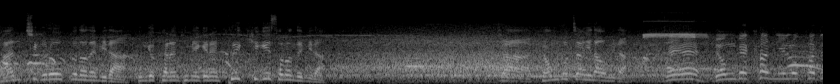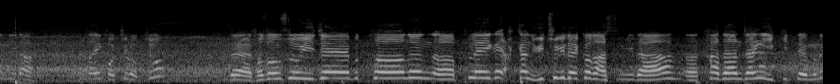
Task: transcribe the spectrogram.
반칙으로 끊어냅니다. 공격하는 팀에게는 프리킥이 선언됩니다. 자, 경고장이 나옵니다. 네, 명백한 옐로 카드입니다. 상당히 거칠었죠? 네, 저 선수 이제부터는 어, 플레이가 약간 위축이 될 것 같습니다. 어, 카드 한 장이 있기 때문에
